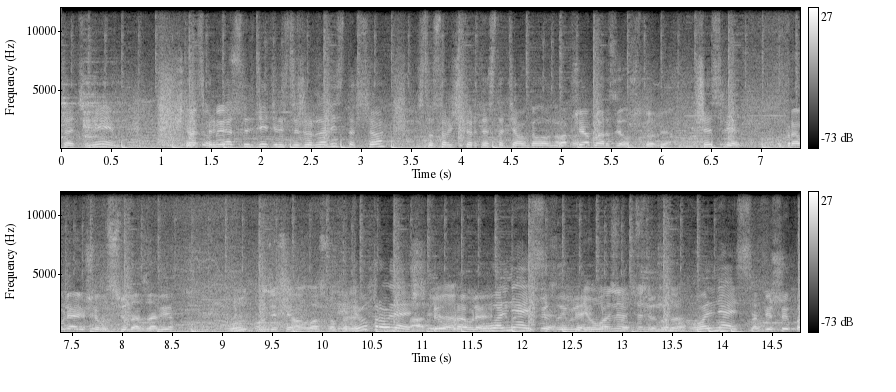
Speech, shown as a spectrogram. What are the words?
Кстати, имеем. Что Что, воспрепятствовать деятельности журналиста, все. 144 статья Уголовного Вообще оборзел, что ли? кодекса. 6 лет. Управляющего сюда зови. Вот он здесь я у вас Ты вопрос. управляющий? А, ты Да. управляющий. Увольняйся. Напиши заявление Не увольняйся никуда. Увольняйся. Напиши по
